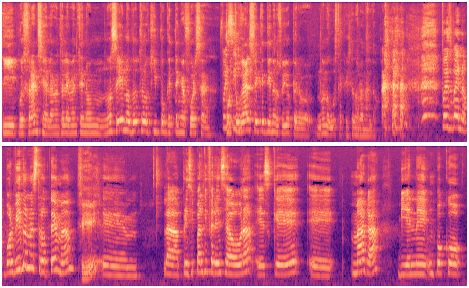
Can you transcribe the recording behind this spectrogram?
Y pues Francia, lamentablemente no, no sé, no veo otro equipo que tenga fuerza. Pues Portugal sé que tiene lo suyo, pero no me gusta Cristiano Ronaldo. Pues bueno, volviendo a nuestro tema, ¿Sí? eh, la principal diferencia ahora es que eh, Maga viene un poco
